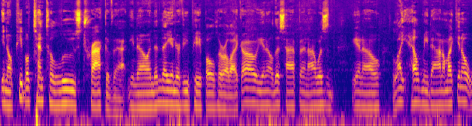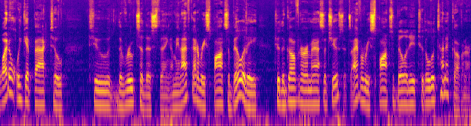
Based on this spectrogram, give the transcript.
you know, people tend to lose track of that, you know, and then they interview people who are like, oh, you know, this happened. I was, you know, light held me down. I'm like, you know, why don't we get back to to the roots of this thing? I mean, I've got a responsibility to the governor of Massachusetts. I have a responsibility to the lieutenant governor.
